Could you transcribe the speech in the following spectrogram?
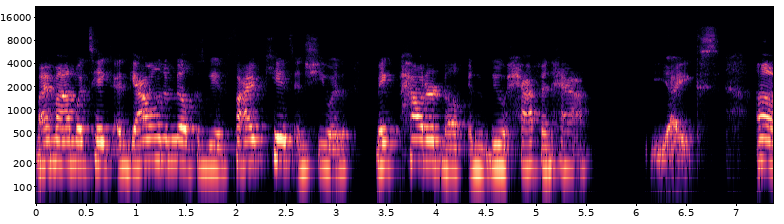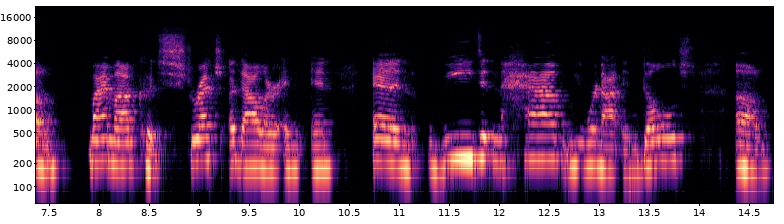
My mom would take a gallon of milk because we had five kids and she would make powdered milk and do half and half. Yikes. Um, my mom could stretch a dollar and and and we didn't have we were not indulged. Um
